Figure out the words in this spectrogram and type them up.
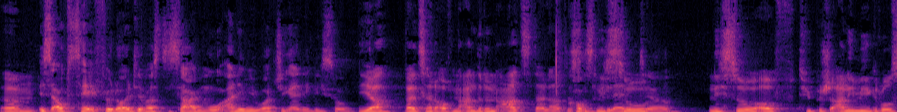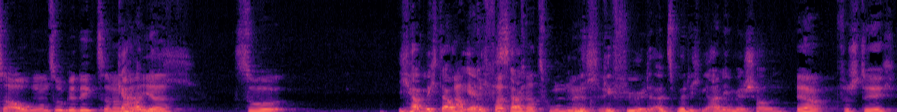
Ähm, Ist auch safe für Leute, was die sagen, oh, Anime watch ich eigentlich nicht so. ja, weil es halt auch einen anderen Artstyle hat. Es ist nicht so, ja. Nicht so auf typisch Anime große Augen und so gelegt, sondern Gar halt eher nicht. so, Ich habe mich da auch ehrlich gesagt nicht gefühlt, als würde ich ein Anime schauen. ja, verstehe ich.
